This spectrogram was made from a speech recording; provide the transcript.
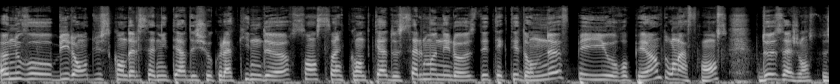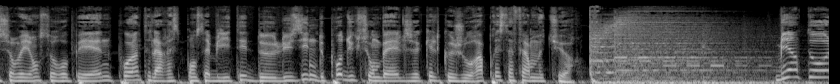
Un nouveau bilan du scandale sanitaire des chocolats Kinder. 150 cas de salmonellose détectés dans neuf pays européens, dont la France. Deux agences de surveillance européennes pointent la responsabilité de l'usine de production belge quelques jours après sa fermeture. Bientôt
